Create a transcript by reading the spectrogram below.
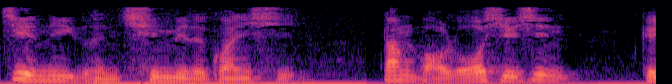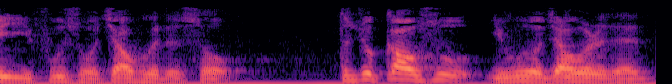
建立一个很亲密的关系。当保罗写信给以弗所教会的时候，他就告诉以弗所教会的人，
